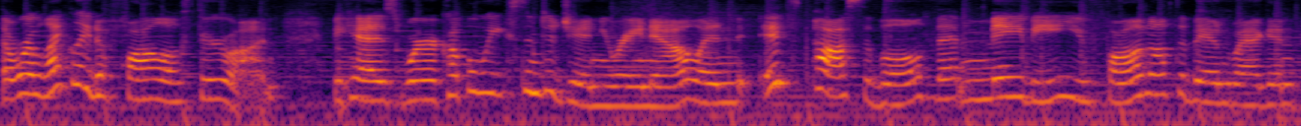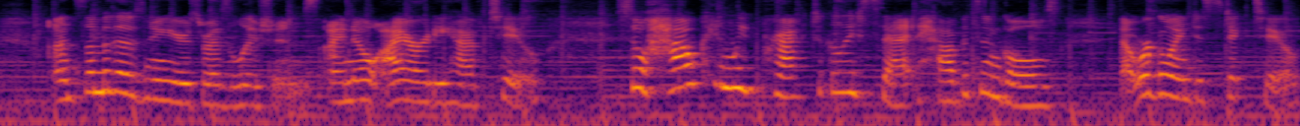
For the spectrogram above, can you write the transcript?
that we're likely to follow through on because we're a couple weeks into January now and it's possible that maybe you've fallen off the bandwagon on some of those New Year's resolutions. I know I already have too. So how can we practically set habits and goals that we're going to stick to?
